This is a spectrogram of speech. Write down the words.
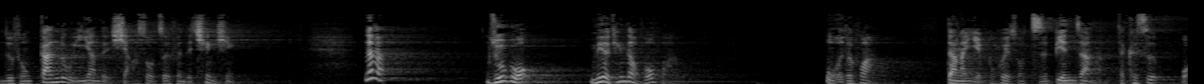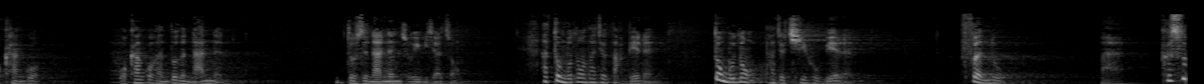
如同甘露一样的享受这份的庆幸。那么，如果没有听到佛法，我的话当然也不会说执鞭杖啊。可是我看过，我看过很多的男人，都是男人主义比较重，他动不动他就打别人，动不动他就欺负别人，愤怒，啊！可是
